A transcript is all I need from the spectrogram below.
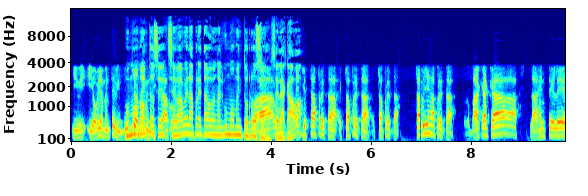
y, y obviamente la Un industria momento se, va a ver apretado en algún momento Rusia. Claro, ¿Se le acaba? Es que está apretada, está apretada, está apretada. Está bien apretada. Lo que acá la gente lee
